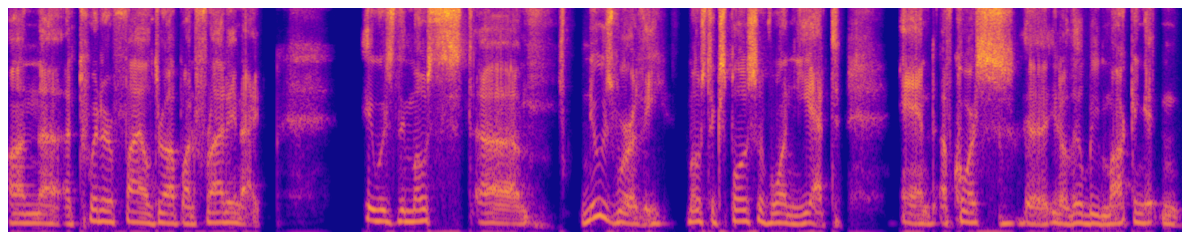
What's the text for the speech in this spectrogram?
on uh, a Twitter file drop on Friday night. It was the most uh, newsworthy, most explosive one yet. And of course, uh, you know, they'll be mocking it and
